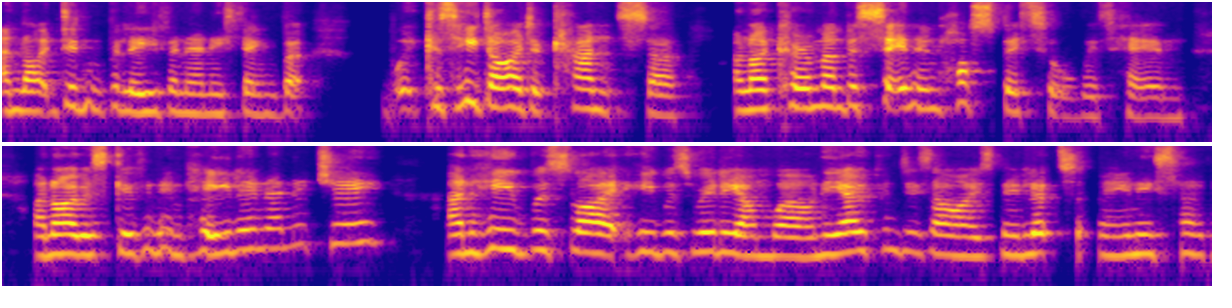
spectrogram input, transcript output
and like didn't believe in anything. But because he died of cancer. And I can remember sitting in hospital with him and I was giving him healing energy. And he was like, he was really unwell. And he opened his eyes and he looked at me and he said,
